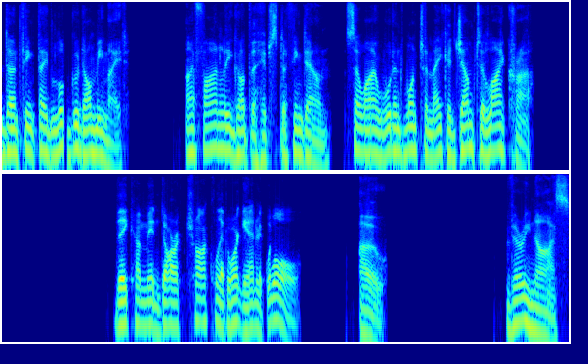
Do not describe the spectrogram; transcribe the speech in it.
Don't think they'd look good on me mate. I finally got the hipster thing down, so I wouldn't want to make a jump to lycra. They come in dark chocolate organic wool. Oh. Very nice.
